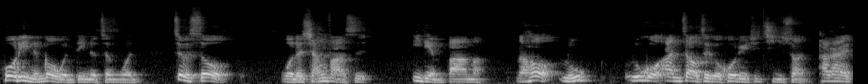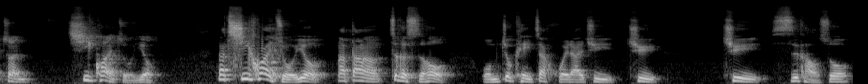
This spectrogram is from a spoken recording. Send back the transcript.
获利能够稳定的增温，这个时候我的想法是一点八嘛，然后如如果按照这个获利去计算，大概赚七块左右，那七块左右，那当然这个时候我们就可以再回来去去去思考说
